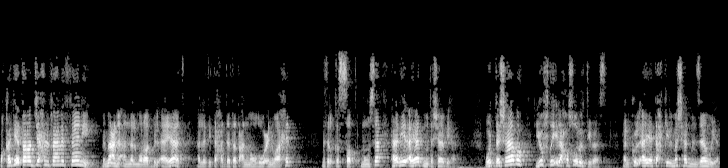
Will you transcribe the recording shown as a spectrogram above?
وقد يترجح الفهم الثاني بمعنى أن المراد بالآيات التي تحدثت عن موضوع واحد مثل قصة موسى هذه الآيات متشابهة والتشابه يفضي إلى حصول التباس لأن كل آية تحكي المشهد من زاوية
